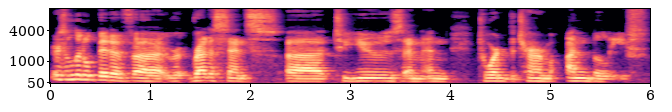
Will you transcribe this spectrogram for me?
there's a little bit of uh, reticence uh, to use and, and toward the term unbelief.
